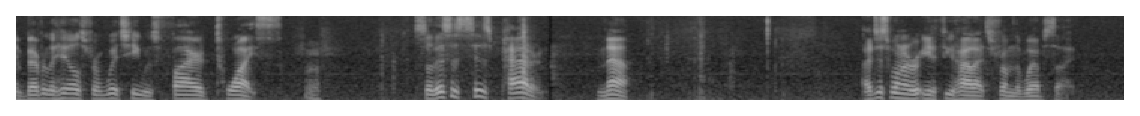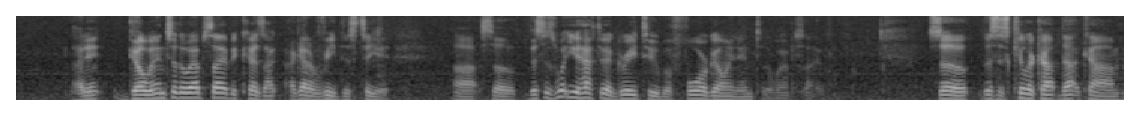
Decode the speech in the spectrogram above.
in Beverly Hills from which he was fired twice. So this is his pattern. Now, I just want to read a few highlights from the website. I didn't go into the website because I, I got to read this to you. Uh, so this is what you have to agree to before going into the website. So this is killercop.com.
